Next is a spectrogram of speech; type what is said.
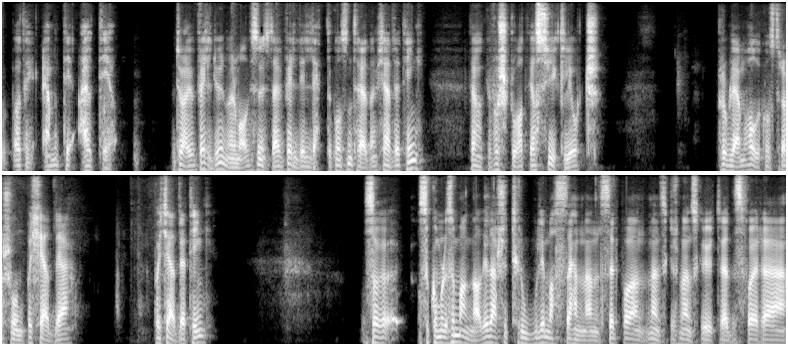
Og tenker, ja, men det er jo det. Du er jo veldig unormal hvis du syns det er veldig lett å konsentrere deg om kjedelige ting. Jeg kan ikke forstå at vi har sykeliggjort problemet med å holde konsentrasjonen på kjedelige, på kjedelige ting. Så så kommer det så mange av de. Det er så utrolig masse henvendelser på mennesker som ønsker å utredes for, eh,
